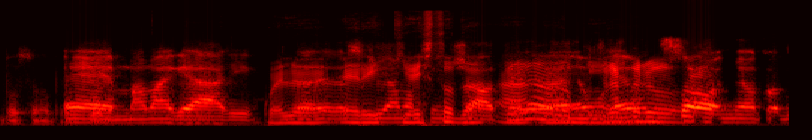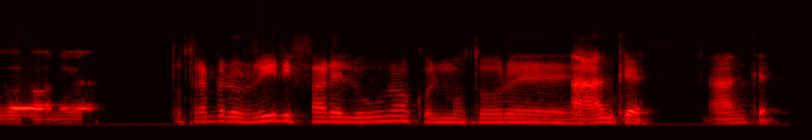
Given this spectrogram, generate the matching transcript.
Possono Eh, proporre. ma magari. Quello Eh, è- è richiesto da- ah, è, un, è potrebbero- un sogno Code Veronica. Potrebbero ririfare l'uno col motore... Anche, anche.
